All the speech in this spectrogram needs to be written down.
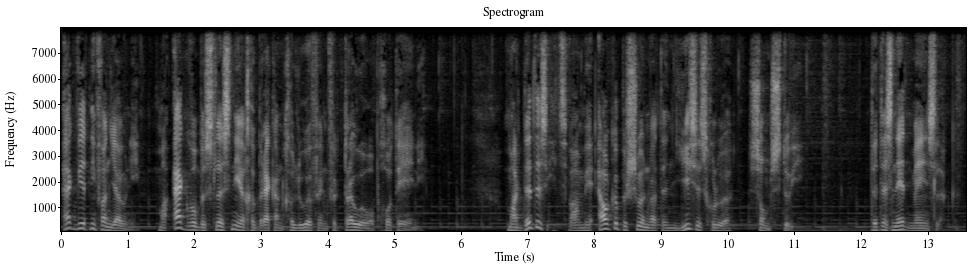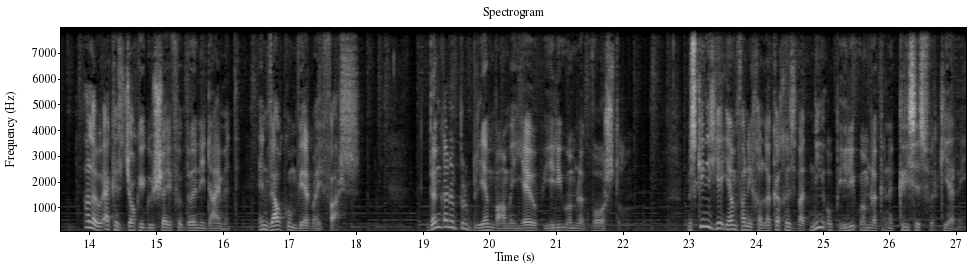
Ek weet nie van jou nie, maar ek wil beslis nie 'n gebrek aan geloof en vertroue op God hê nie. Maar dit is iets waarmee elke persoon wat in Jesus glo soms stoei. Dit is net menslik. Hallo, ek is Jockey Gouchee vir Bernie Diamond en welkom weer by Vars. Dink aan 'n probleem waarmee jy op hierdie oomblik worstel. Miskien is jy een van die gelukkiges wat nie op hierdie oomblik in 'n krisis verkeer nie.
